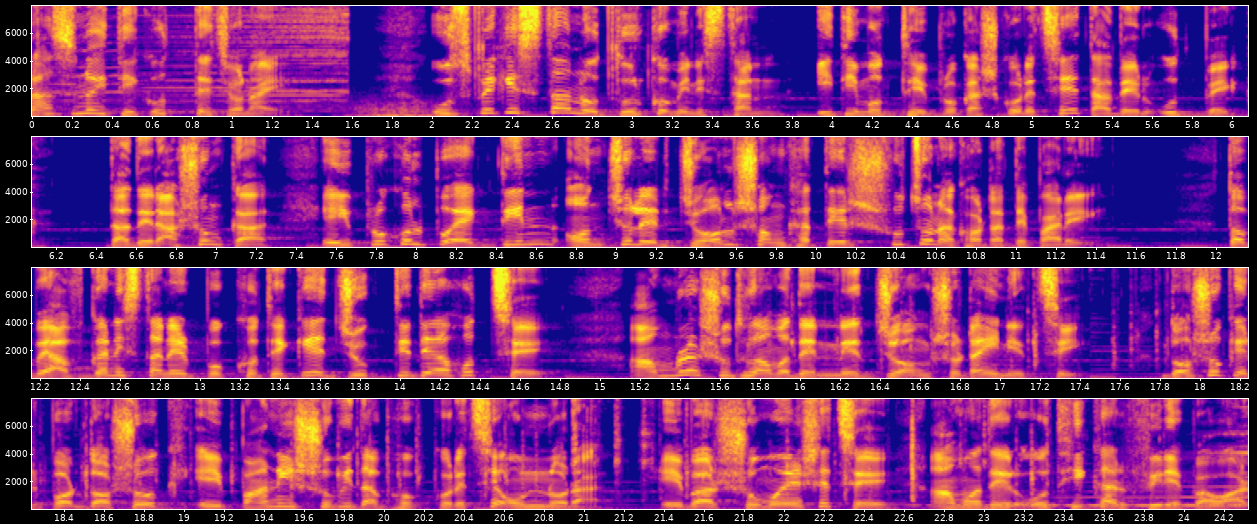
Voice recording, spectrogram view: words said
রাজনৈতিক উত্তেজনায়। উজবেকিস্তান ও তুর্কমেনিস্তান ইতিমধ্যেই প্রকাশ করেছে তাদের উদ্বেগ। তাদের আশঙ্কা, এই প্রকল্প একদিন অঞ্চলের জল সংঘাতের সূচনা ঘটাতে পারে। তবে আফগানিস্তানের পক্ষ থেকে যুক্তি দেওয়া হচ্ছে, আমরা শুধু আমাদের ন্যায্য অংশটাই নিচ্ছি। দশকের পর দশক এই পানির সুবিধা ভোগ করেছে অন্যরা। এবার সময় এসেছে আমাদের অধিকার ফিরে পাওয়ার।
